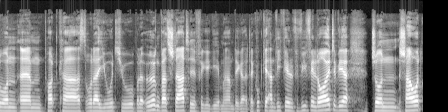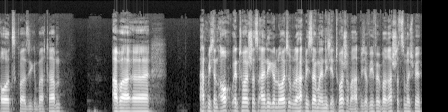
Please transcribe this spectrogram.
schon ähm, Podcast oder YouTube oder irgendwas Starthilfe gegeben haben, Digga, Alter. Guck dir an, wie viel, für wie viele Leute wir schon Shoutouts quasi gemacht haben. Aber äh, hat mich dann auch enttäuscht, dass einige Leute, oder hat mich, sagen wir nicht enttäuscht, aber hat mich auf jeden Fall überrascht, dass zum Beispiel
